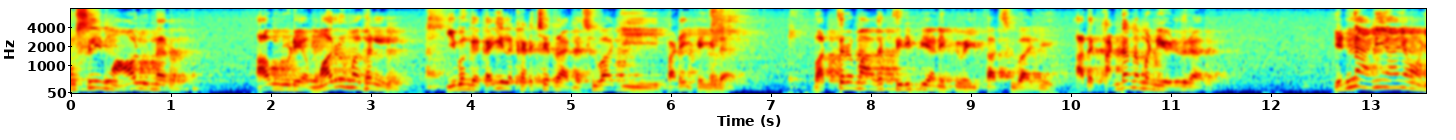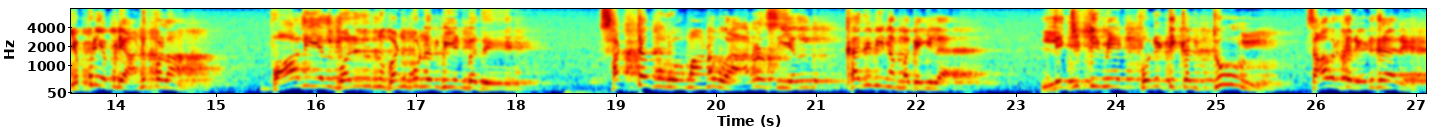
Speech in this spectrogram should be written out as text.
முஸ்லீம் ஆளுநர் அவருடைய மருமகள் இவங்க கையில் கிடச்சிடுறாங்க சிவாஜி படை கையில். பத்திரமாக திருப்பி அனுப்பி வைத்தார் சிவாஜி. அதை கண்டனம் பண்ணி எழுதுறாரு. என்ன அநியாயம்? எப்படி எப்படி அனுப்பலாம்? பாலியல் வல் வன்புணர்வு என்பது சட்டபூர்வமான ஒரு அரசியல் கருவி நம்ம கையில. லெஜிட்டிமேட் பொலிட்டிக்கல் டூல் சாவர்கர் எழுதுறாரு.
